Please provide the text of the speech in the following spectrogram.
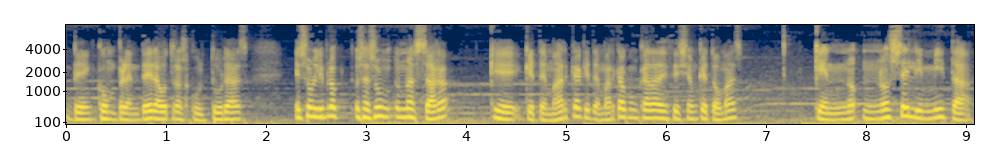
de comprender a otras culturas. Es un libro, o sea, es un- una saga que, que te marca, que te marca con cada decisión que tomas, que no, no se limita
